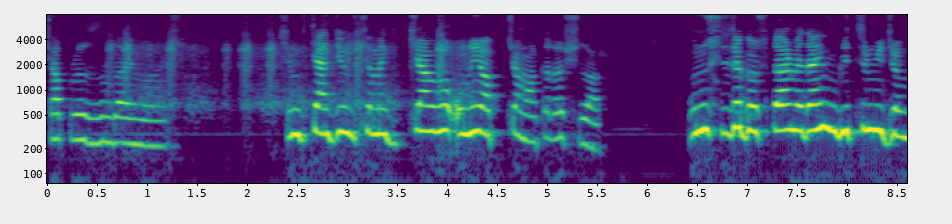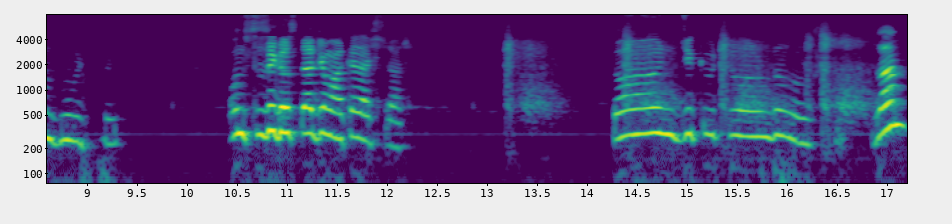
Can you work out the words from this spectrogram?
Çaprazındaymış. Şimdi kendi ülkeme gideceğim ve onu yapacağım arkadaşlar. Onu size göstermeden bitirmeyeceğim bu videoyu. Onu size göstereceğim arkadaşlar. Önceki videolarımda olmuştu. Lan.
